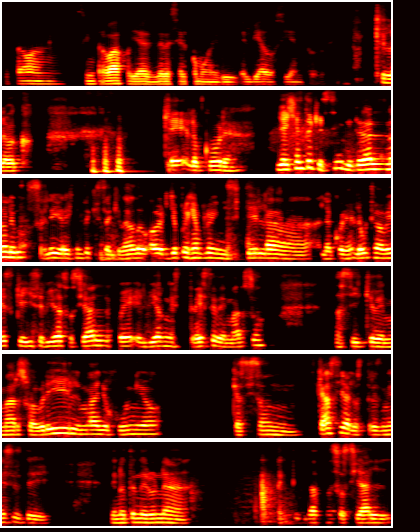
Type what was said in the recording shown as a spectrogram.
que estaban sin trabajo, ya debe ser como el, el día 200. así. Qué loco. Qué locura. Y hay gente que sí, literal, no le gusta salir. Hay gente que se ha quedado. A ver, yo, por ejemplo, inicié la, la, la última vez que hice vida social fue el viernes 13 de marzo. Así que de marzo a abril, mayo, junio, casi son casi a los tres meses de, de no tener una actividad social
